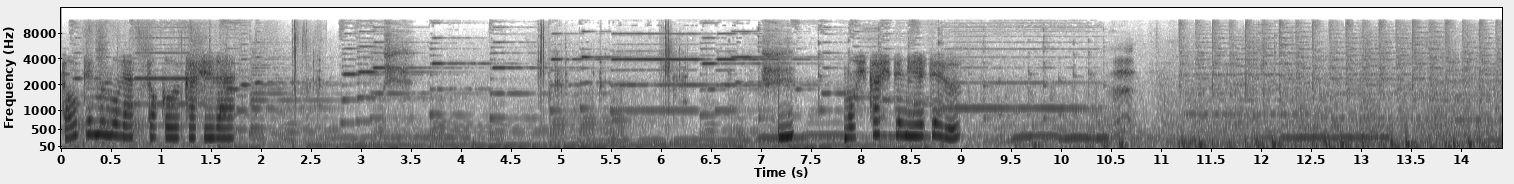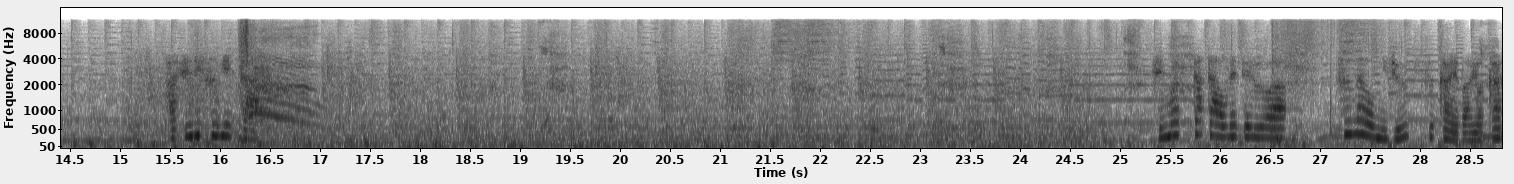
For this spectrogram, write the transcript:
トーテムもらっとこうかしら。ん？もしかして見えてる？走りすぎた。しまった倒れてるわ。素直に重機使えばよかっ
